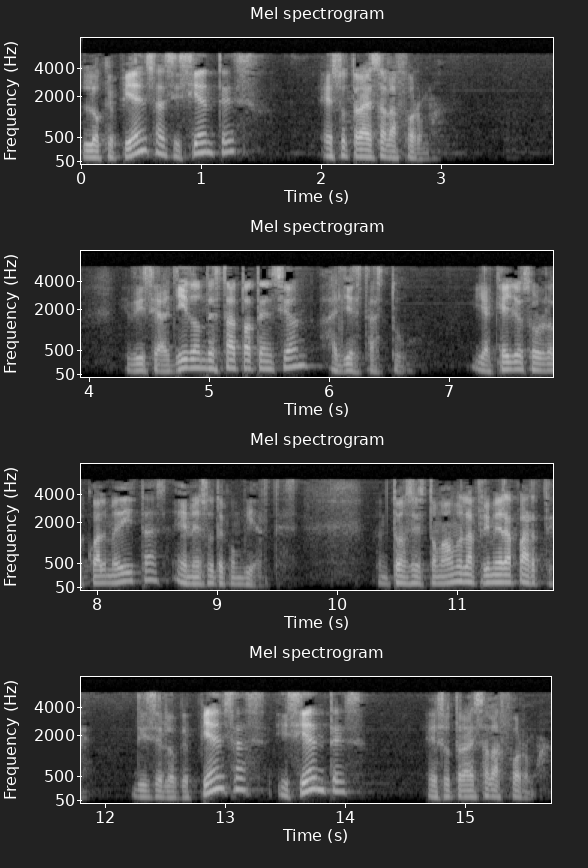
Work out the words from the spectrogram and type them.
Lo que piensas y sientes, eso traes a la forma. Y dice, allí donde está tu atención, allí estás tú. Y aquello sobre lo cual meditas, en eso te conviertes. Entonces tomamos la primera parte. Dice, lo que piensas y sientes, eso traes a la forma.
